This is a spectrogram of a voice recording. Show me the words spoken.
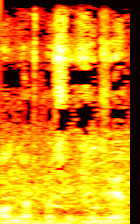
14 maçı ikinci yarı.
